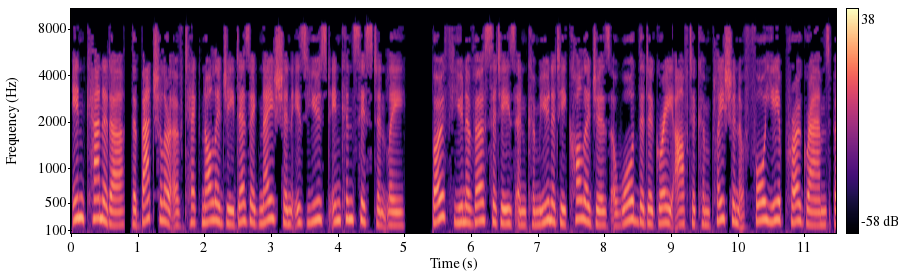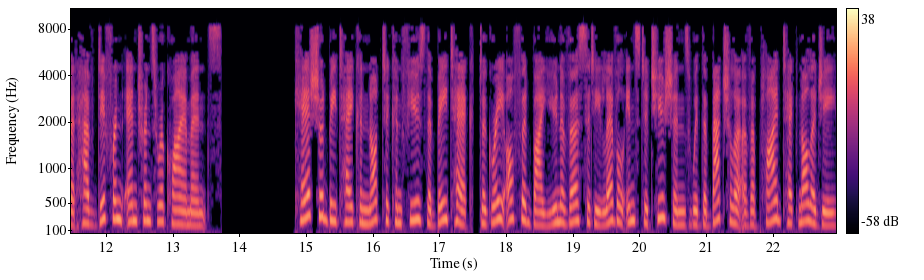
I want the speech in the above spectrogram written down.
In Canada, the Bachelor of Technology designation is used inconsistently. Both universities and community colleges award the degree after completion of four-year programs but have different entrance requirements. Care should be taken not to confuse the B.Tech, degree offered by university-level institutions with the Bachelor of Applied Technology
